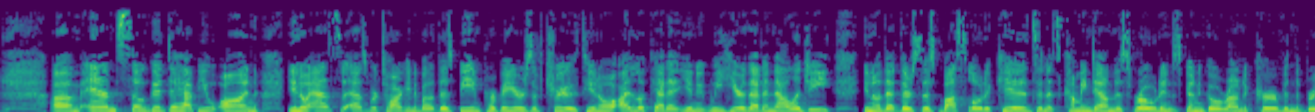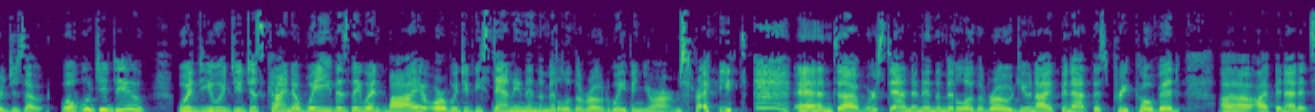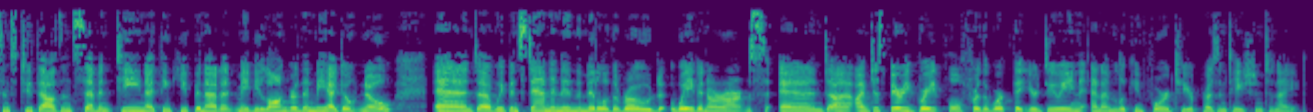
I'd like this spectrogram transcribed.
Um, and so good to have you on. You know, as, as we're talking about this being purveyors of truth, you know, I look at it, you know, we hear that analogy, you know, that there's this busload of kids and it's coming down this road and it's going to go around a curve and the bridge is out. What would you do? Would you, would you just kind of wave as they went by or would you be standing in the middle of the road waving your arms, right? And uh, we're standing in the middle of the road. You and I have been at this pre-COVID. Uh, I've been at it since 2017. I think you've been at it maybe longer than me. I don't know. And uh, we've been standing in the middle of the road waving our arms. And uh, I'm just very grateful for the work that you're doing and I'm looking forward to your presentation tonight.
